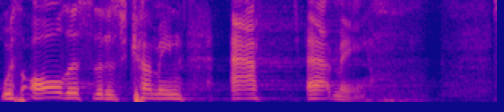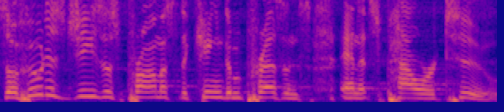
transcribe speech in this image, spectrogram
with all this that is coming at, at me. So, who does Jesus promise the kingdom presence and its power to?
